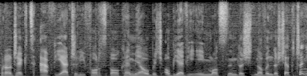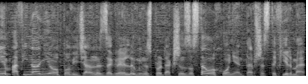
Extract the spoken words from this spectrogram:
Project Afia, czyli Forspoken, miał być objawieniem mocnym dość, nowym doświadczeniem, a finalnie odpowiedzialne za grę Luminous Production zostało chłonięte przez tę firmę.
